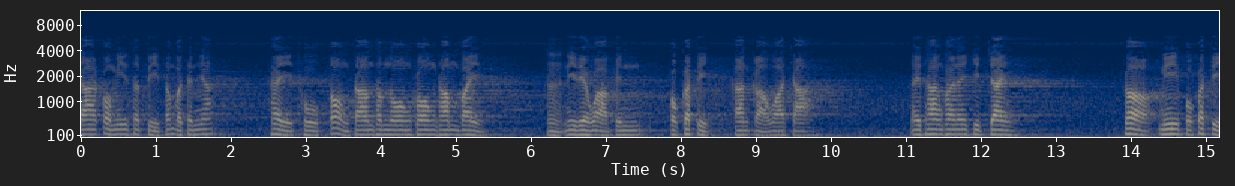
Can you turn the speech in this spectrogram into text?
จาก็มีสติสัมปชัญญะให้ถูกต้องตามทำนองครองธรรมไปนี่เรียกว่าเป็นปกติการกล่าววาจา ในทางภายในจิตใจ ก็มีปกติ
